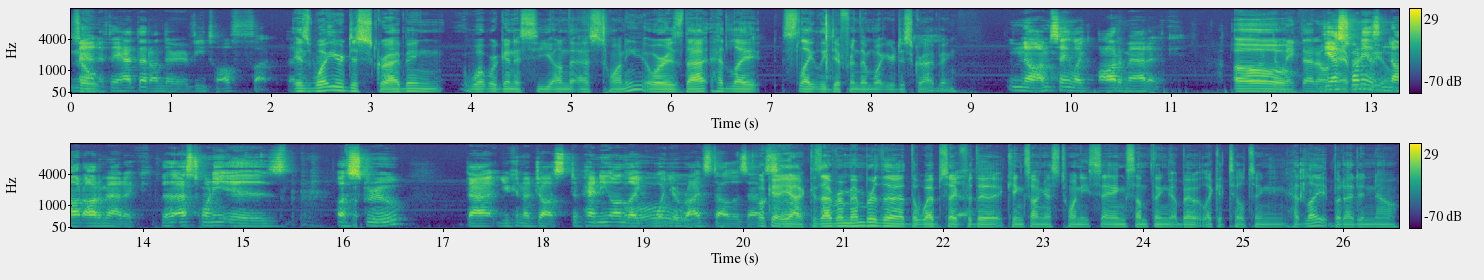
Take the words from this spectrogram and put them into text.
man, if they had that on their V12, fuck. Is what you're describing what we're gonna see on the S20, or is that headlight slightly different than what you're describing? No, I'm saying like automatic. Oh, Make that The S20 is not automatic. The S20 is a screw that you can adjust depending on like what your Oh. ride style is at. okay, So- yeah, because I remember the the website for Yeah. the Kingsong S20 saying something about like a tilting headlight, but I didn't know.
